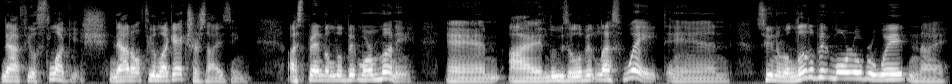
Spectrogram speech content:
now I feel sluggish. Now I don't feel like exercising. I spend a little bit more money and I lose a little bit less weight and soon I'm a little bit more overweight and I,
